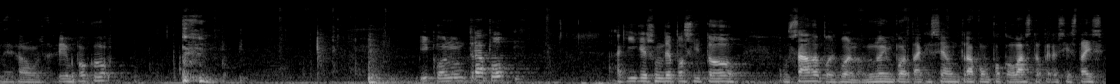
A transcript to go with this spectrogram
Dejamos así un poco y con un trapo, aquí que es un depósito usado, pues bueno, no importa que sea un trapo un poco vasto, pero si estáis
